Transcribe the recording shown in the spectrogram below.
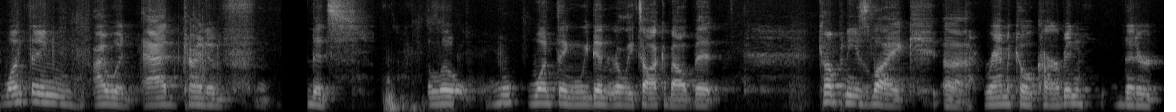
One thing i would add kind of that's a little one thing we didn't really talk about but companies like uh, Ramaco Carbon that are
